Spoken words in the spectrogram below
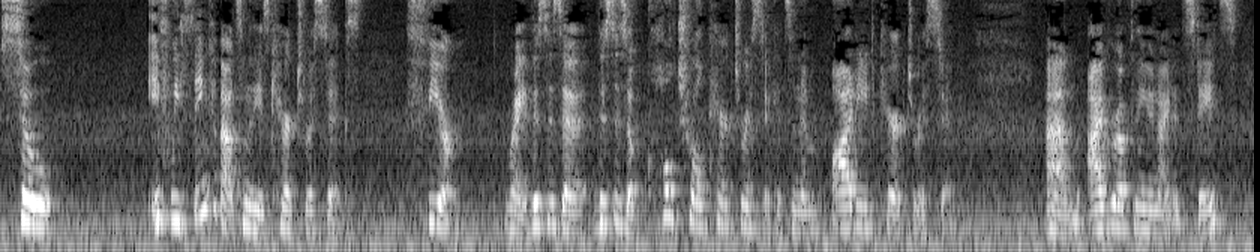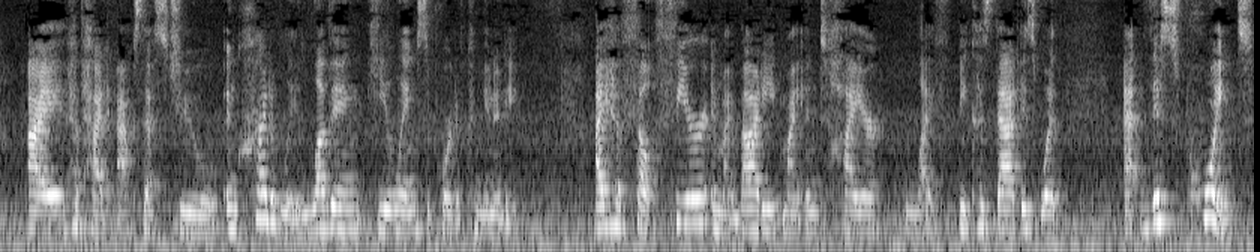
so, if we think about some of these characteristics, fear, right? This is a this is a cultural characteristic. It's an embodied characteristic. Um, I grew up in the United States. I have had access to incredibly loving, healing, supportive community. I have felt fear in my body my entire life because that is what, at this point,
